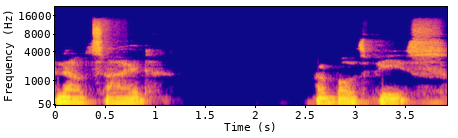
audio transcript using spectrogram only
and outside are both peace.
